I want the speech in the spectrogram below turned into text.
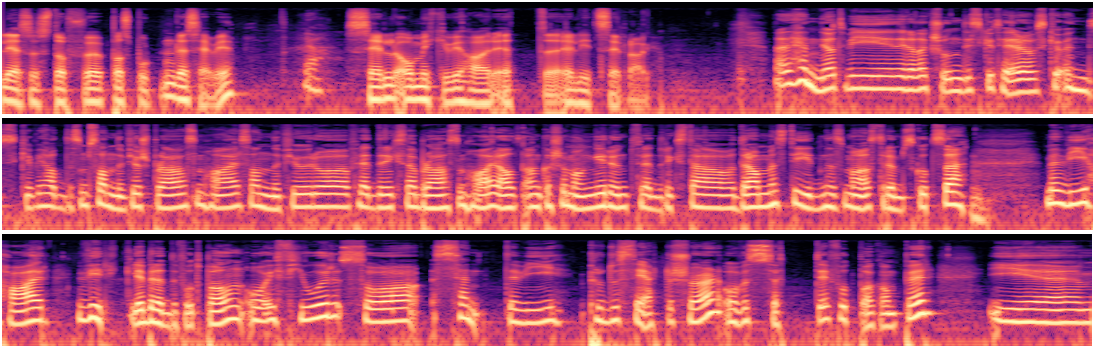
lesestoffet på sporten, det ser vi. Ja. Selv om ikke vi har et uh, eliteserielag. Det hender jo at vi i redaksjonen diskuterer og vi skulle ønske vi hadde som Sandefjords Blad, som har Sandefjord, og Fredrikstad Blad, som har alt engasjementet rundt Fredrikstad, og Drammens Tidende, som har Strømsgodset. Mm. Men vi har virkelig breddefotballen, og i fjor så sendte vi, produserte sjøl, over 70 fotballkamper i eh,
